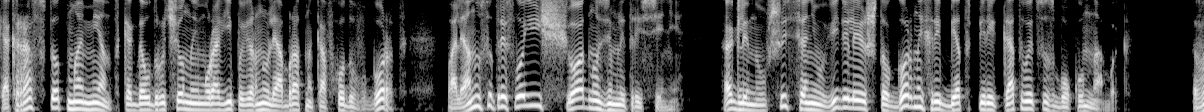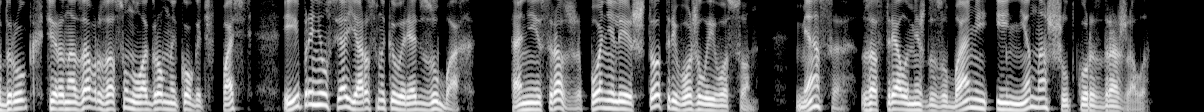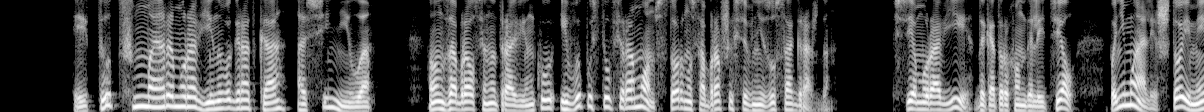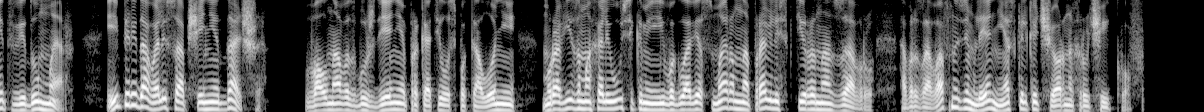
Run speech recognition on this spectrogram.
Как раз в тот момент, когда удрученные муравьи повернули обратно ко входу в город, поляну сотрясло еще одно землетрясение. Оглянувшись, они увидели, что горный хребет перекатывается с боку на бок. Вдруг тиранозавр засунул огромный коготь в пасть и принялся яростно ковырять в зубах. Они сразу же поняли, что тревожило его сон. Мясо застряло между зубами и не на шутку раздражало. И тут мэра муравьиного городка осенило. Он забрался на травинку и выпустил феромон в сторону собравшихся внизу сограждан. Все муравьи, до которых он долетел, понимали, что имеет в виду мэр, и передавали сообщение дальше. Волна возбуждения прокатилась по колонии, муравьи замахали усиками и во главе с мэром направились к тиранозавру, образовав на земле несколько черных ручейков.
